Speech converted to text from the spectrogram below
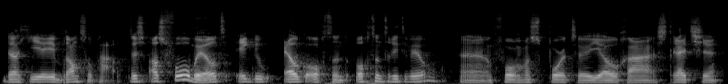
dat je je brandstof houdt. Dus als voorbeeld, ik doe elke ochtend ochtendritueel. Uh, een vorm van sporten, yoga, stretchen,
